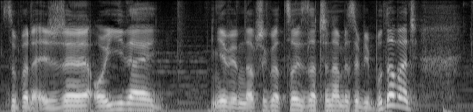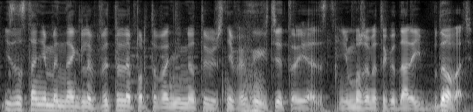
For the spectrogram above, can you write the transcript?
super, że o ile, nie wiem, na przykład coś zaczynamy sobie budować i zostaniemy nagle wyteleportowani, no to już nie wiemy gdzie to jest, nie możemy tego dalej budować.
